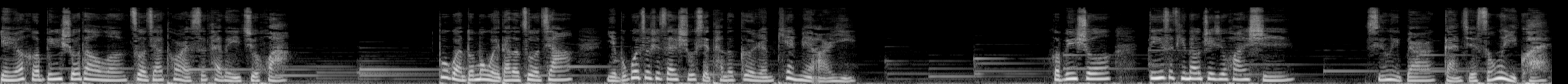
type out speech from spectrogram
演员何冰说到了作家托尔斯泰的一句话：“不管多么伟大的作家，也不过就是在书写他的个人片面而已。”何冰说：“第一次听到这句话时，心里边感觉松了一块。”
